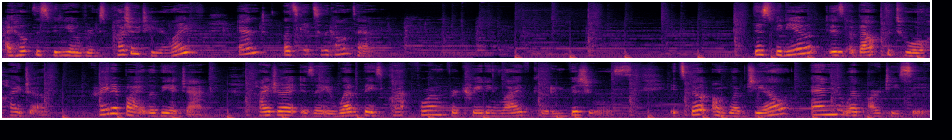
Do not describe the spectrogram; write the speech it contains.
I hope this video brings pleasure to your life, and let's get to the content. This video is about the tool Hydra, created by Olivia Jack. Hydra is a web-based platform for creating live coding visuals. It's built on WebGL and WebRTC.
